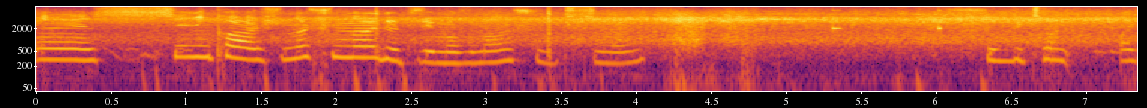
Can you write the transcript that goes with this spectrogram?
Ee, senin karşına şunları götüreyim o zaman. Şu ikisini. Şu bir tane. Ay.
